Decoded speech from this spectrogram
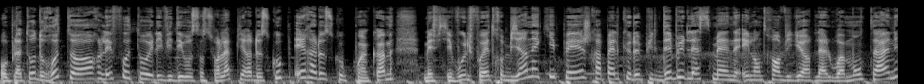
au plateau de Retors. Les photos et les vidéos sont sur l'appli Radoscoop et radoscoop.com. Méfiez-vous, il faut être bien équipé. Je rappelle que depuis le début de la semaine et l'entrée en vigueur de la loi montagne,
